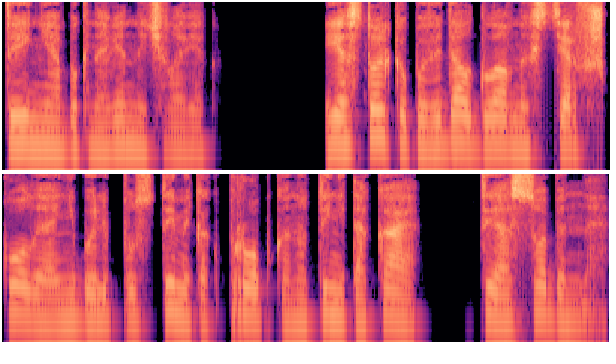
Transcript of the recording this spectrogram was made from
Ты необыкновенный человек. Я столько повидал главных стерв школы, и они были пустыми, как пробка, но ты не такая. Ты особенная.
